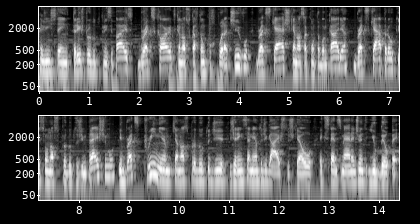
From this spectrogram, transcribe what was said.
A gente tem três produtos principais: Brex Card, que é o nosso cartão corporativo, Brex Cash, que é a nossa conta bancária, Brex Capital, que são nossos produtos de empréstimo, e Brex Premium, que é nosso produto de gerenciamento de gastos, que é o Expense Management e o Bill Pay.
